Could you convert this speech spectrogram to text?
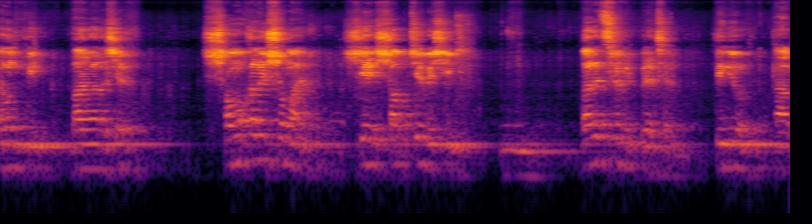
এমনকি বাংলাদেশের সমকালীন সময় সে সবচেয়ে বেশি পারিশ্রমিক পেয়েছেন, তিনিও তার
